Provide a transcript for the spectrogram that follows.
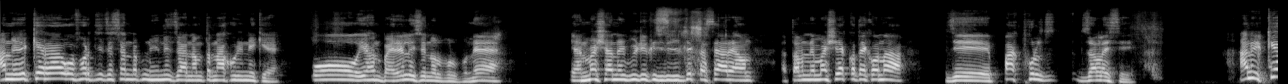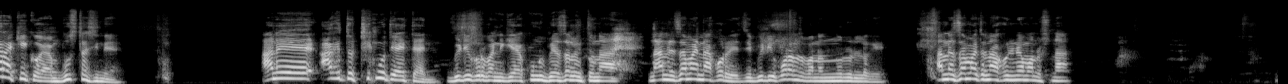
আনে কেরা অফার দিতেছেন, আপনি হেনে যান, আমি তো না করি নাকি? ও, এখন বাইরে লইছে নল বলব, না। এখন মাসে আনের ভিডিও কিছু দেখতেছে, আর এখন তার মানে মাসে এক কথায় কোনা যে পাক ফুল জ্বালাইছে। আনে কেরা কি কয়, আমি বুঝতেছি না। আনে, আগে তো ঠিক মতো আইতেন ভিডিও করবার গিয়া, কোনো বেজাল হইতো না। নানে জামাই না করে, যে ভিডিও করানো না, নুরুর লগে। আনে জামাই তো না করি না, মানুষ না।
